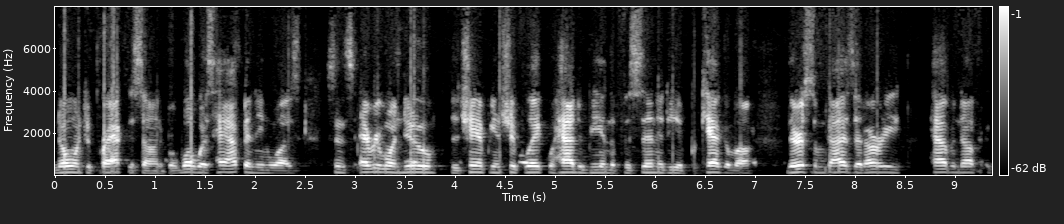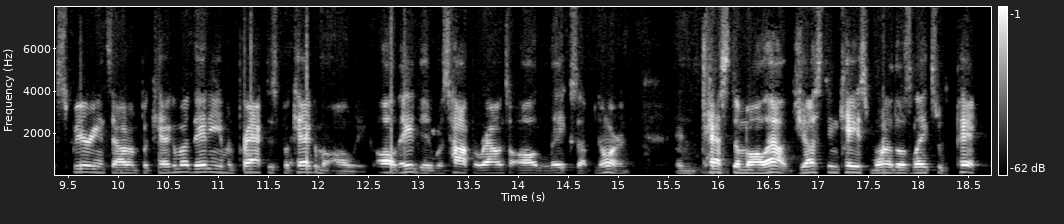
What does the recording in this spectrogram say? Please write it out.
no one could practice on it. But what was happening was since everyone knew the championship lake had to be in the vicinity of Pokegama, there are some guys that already have enough experience out on Pokegama. They didn't even practice Pokegama all week. All they did was hop around to all the lakes up north and test them all out just in case one of those lakes was picked.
